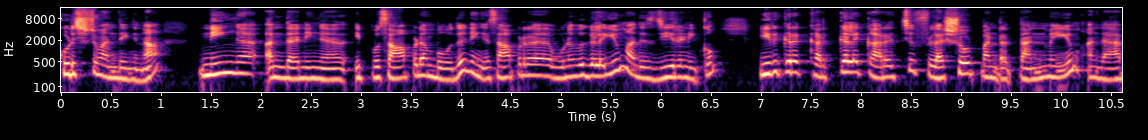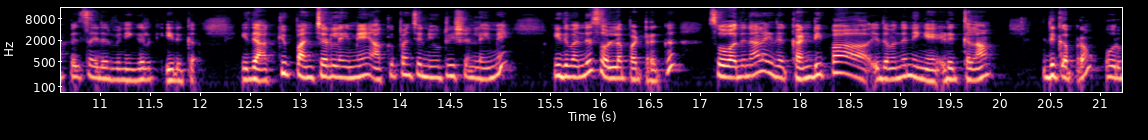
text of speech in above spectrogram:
குடிச்சிட்டு வந்தீங்கன்னா நீங்கள் அந்த நீங்கள் இப்போ சாப்பிடும்போது நீங்கள் சாப்பிட்ற உணவுகளையும் அது ஜீரணிக்கும். இருக்கிற கற்களை கரைச்சி ஃப்ளஷ் அவுட் பண்ணுற தன்மையும் அந்த ஆப்பிள் சைடர் வினிகருக்கு இருக்குது இது அக்யூபஞ்சர்லேயுமே அக்யூபஞ்சர் நியூட்ரிஷன்லேயுமே இது வந்து சொல்லப்பட்டிருக்கு. ஸோ அதனால் இதை கண்டிப்பாக இதை வந்து நீங்கள் எடுக்கலாம். இதுக்கப்புறம் ஒரு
